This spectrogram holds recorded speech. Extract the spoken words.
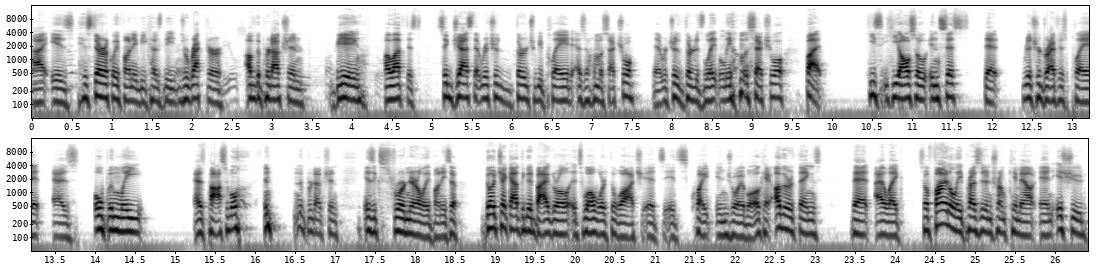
uh, is hysterically funny because the director of the production, being a leftist, suggests that Richard III should be played as a homosexual. That Richard III is latently homosexual, but he's, he also insists that Richard Dreyfuss play it as openly as possible. And the production is extraordinarily funny. So go check out The Goodbye Girl. It's well worth the watch. It's, it's quite enjoyable. Okay, other things that I like. So finally, President Trump came out and issued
